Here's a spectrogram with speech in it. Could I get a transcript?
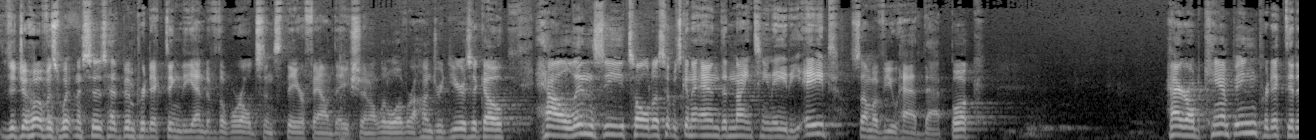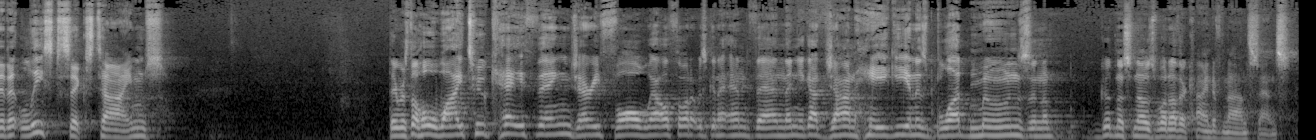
The Jehovah's Witnesses have been predicting the end of the world since their foundation a little over 100 years ago. Hal Lindsey told us it was going to end in 1988. Some of you had that book. Harold Camping predicted it at least six times. There was the whole Y2K thing. Jerry Falwell thought it was going to end then. Then you got John Hagee and his blood moons and goodness knows what other kind of nonsense.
